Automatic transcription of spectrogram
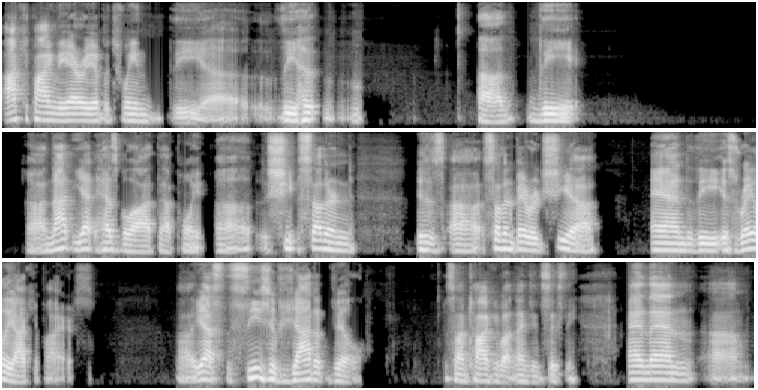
occupying the area between the uh, the uh, the uh, not yet Hezbollah at that point. Uh, southern is uh, southern Beirut Shia and the Israeli occupiers. Uh, yes, the siege of Jadotville. So I'm talking about 1960, and then um,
